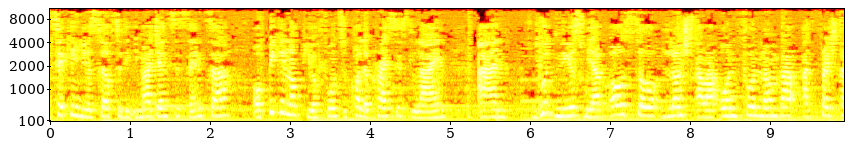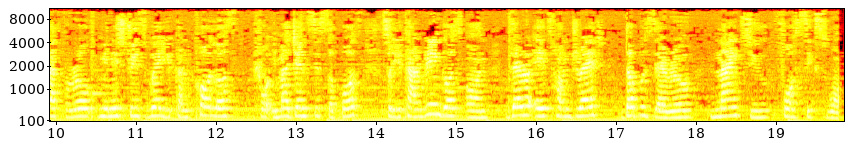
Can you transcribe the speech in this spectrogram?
taking yourself to the emergency center or picking up your phone to call a crisis line. And good news, we have also launched our own phone number at Fresh Start for All Ministries where you can call us for emergency support. So you can ring us on 0800 00 92461.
